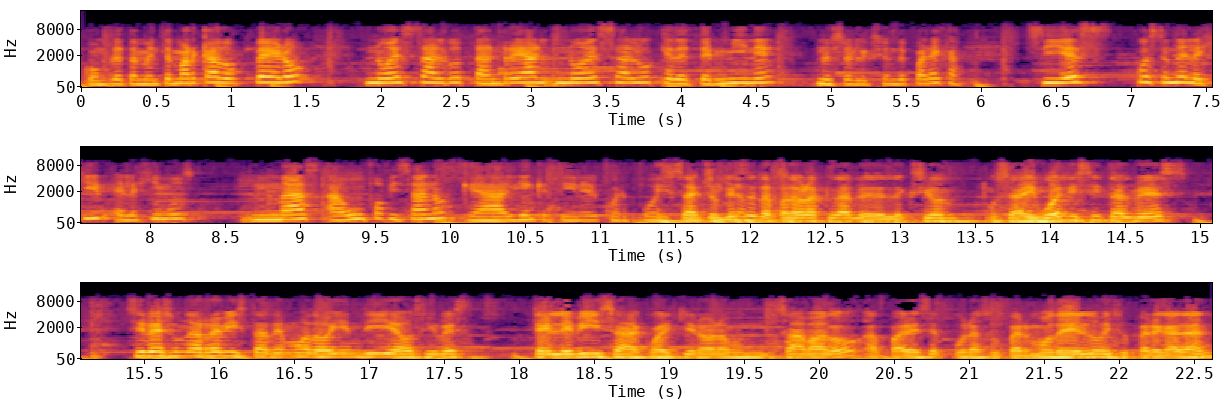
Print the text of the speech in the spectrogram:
completamente marcado, pero no es algo tan real, no es algo que determine nuestra elección de pareja. Si es cuestión de elegir, elegimos más a un fofisano que a alguien que tiene el cuerpo Exacto, que esa es la palabra clave de elección. O sea, igual y si tal vez, si ves una revista de moda hoy en día o si ves Televisa a cualquier hora un sábado, aparece pura supermodelo y super galán,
